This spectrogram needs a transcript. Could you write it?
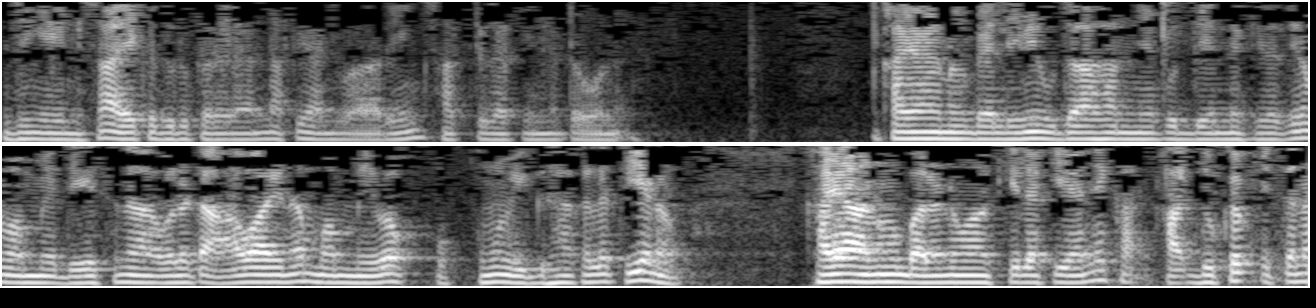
ඉතින් ඒ නිසා ඒක දුරු කරගන්න අපි අනිවාර්යෙන් සත්‍ය දකින්නට ඕනේ. කයානෝ බැලීමේ උදාහරණයකුත් දෙන්න කියලා තියෙනවා. මම මේ දේශනාවලට ආවාය නම් මම මේවා ඔක්කොම විග්‍රහ කරලා තියෙනවා. කය අනුව බලනවා කියලා කියන්නේ දුක එතන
